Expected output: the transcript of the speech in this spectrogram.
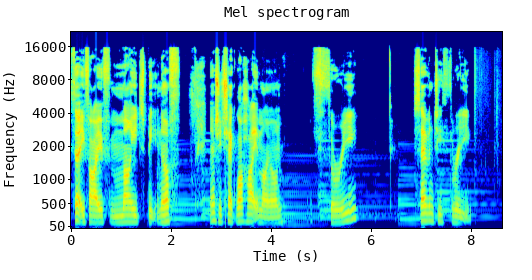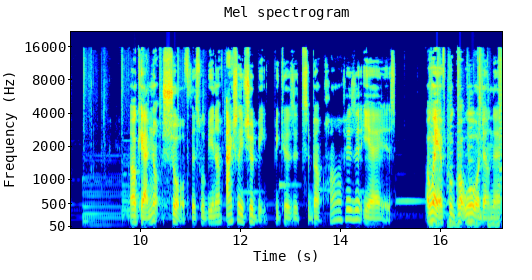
35 might be enough. Actually check, what height am I on? 3? 73. Okay, I'm not sure if this will be enough. Actually, it should be, because it's about half, is it? Yeah, it is. Oh wait, I've put, got water down there.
